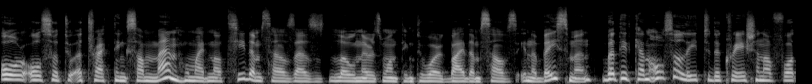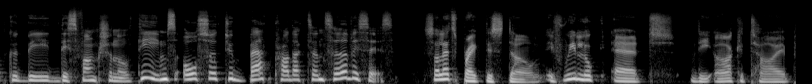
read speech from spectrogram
or also to attracting some men who might not see themselves as loners wanting to work by themselves in a basement. But it can also lead to the creation of what could be dysfunctional teams, also to bad products and services. So let's break this down. If we look at the archetype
